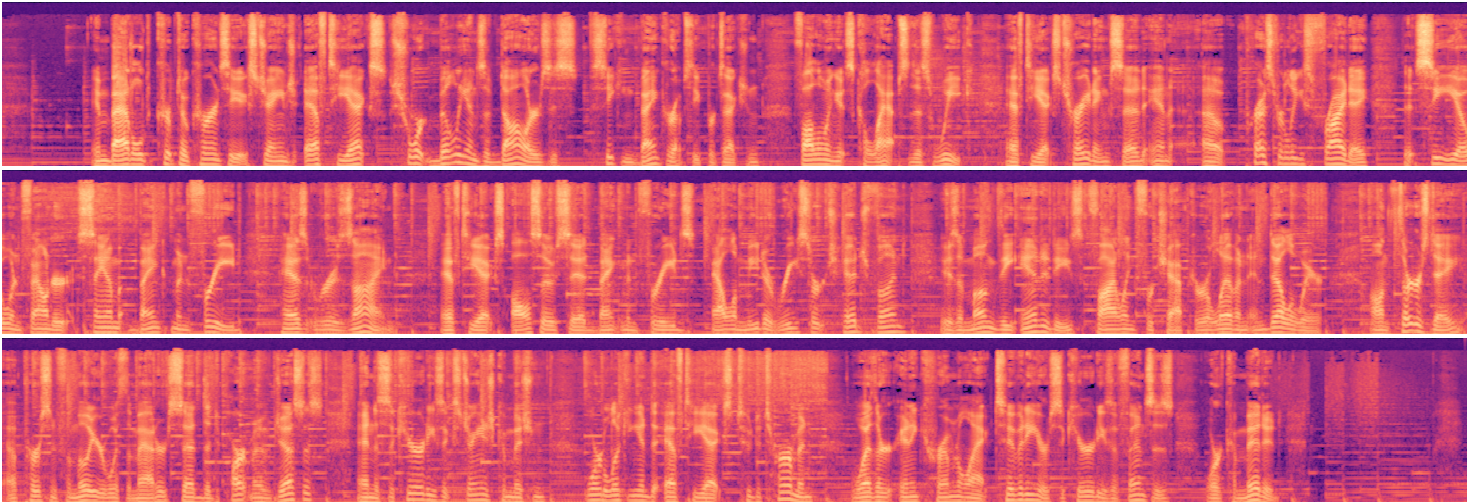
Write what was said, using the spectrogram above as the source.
Embattled cryptocurrency exchange FTX, short billions of dollars, is seeking bankruptcy protection following its collapse this week. FTX Trading said in a press release Friday that CEO and founder Sam Bankman Fried has resigned. FTX also said Bankman Fried's Alameda Research Hedge Fund is among the entities filing for Chapter 11 in Delaware. On Thursday, a person familiar with the matter said the Department of Justice and the Securities Exchange Commission were looking into FTX to determine whether any criminal activity or securities offenses were committed.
